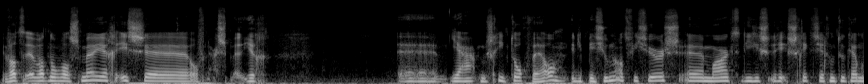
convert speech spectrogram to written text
Wat, eh, wat nog wel smeuig is, eh, of nou smeuig, Eh, ja, misschien toch wel. Die pensioenadviseursmarkt, die sch- schikt zich natuurlijk helemaal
